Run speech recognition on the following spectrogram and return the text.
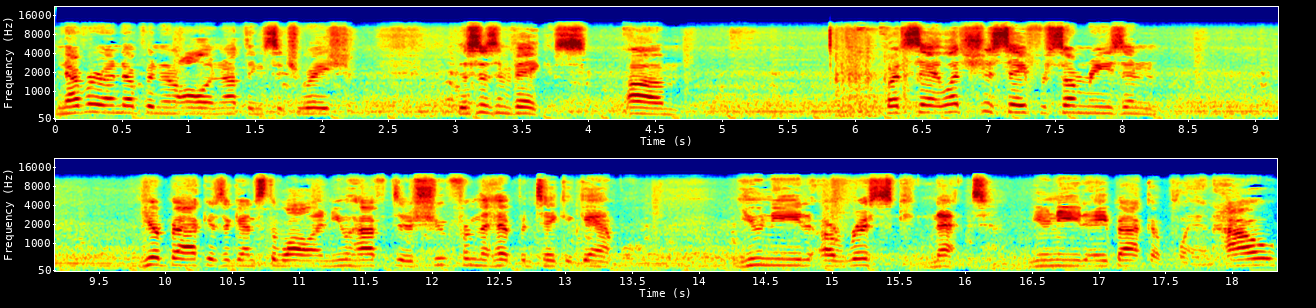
Never end up in an all or nothing situation. This isn't Vegas. Um, but say, let's just say for some reason your back is against the wall and you have to shoot from the hip and take a gamble. You need a risk net you need a backup plan. How,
